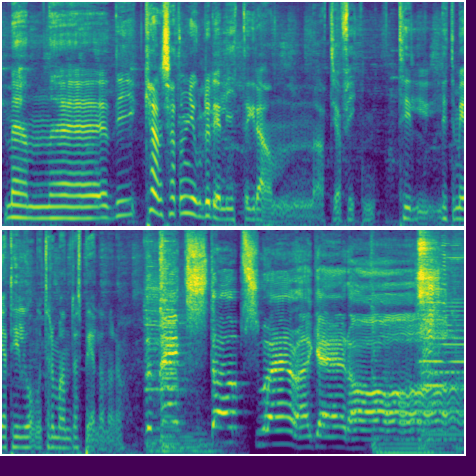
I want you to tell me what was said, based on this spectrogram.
men eh, det, kanske att de gjorde det lite grann, att jag fick till, lite mer tillgång till de andra spelarna då. The next stop's where I get off.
